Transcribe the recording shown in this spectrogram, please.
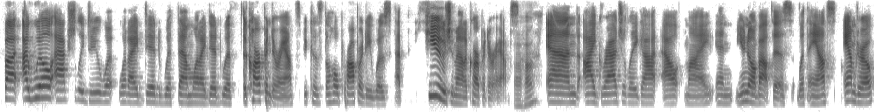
but I will actually do what, what I did with them, what I did with the carpenter ants, because the whole property was a huge amount of carpenter ants. Uh-huh. And I gradually got out my, and you know about this with ants, Amdro.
